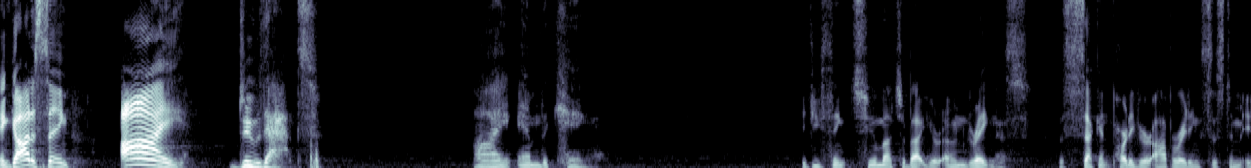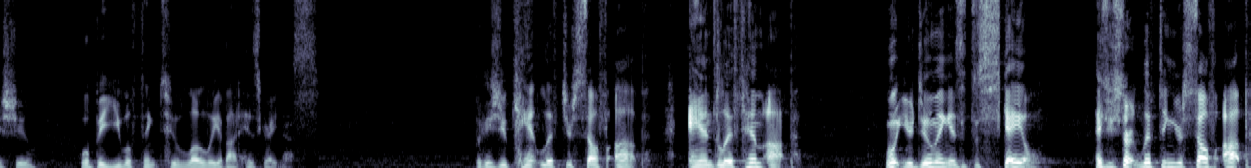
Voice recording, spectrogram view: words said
And God is saying, I do that. I am the king. If you think too much about your own greatness, the second part of your operating system issue will be you will think too lowly about his greatness. Because you can't lift yourself up and lift him up. What you're doing is it's a scale. As you start lifting yourself up,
